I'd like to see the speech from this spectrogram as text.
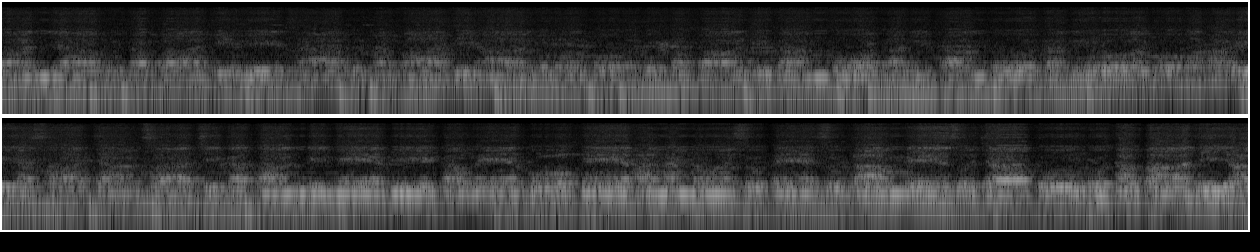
ปัญญาอุทปาทิวิชาอุทปาทิอาโลโกอุทปาทิตังโภกานิทังทุกานิโรโกอริยสัจจังสัจจิกตังบิเมปิกเวปุเปอนันโนสุเตสุตัมเมสุจักขุงอุทปาทิยา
